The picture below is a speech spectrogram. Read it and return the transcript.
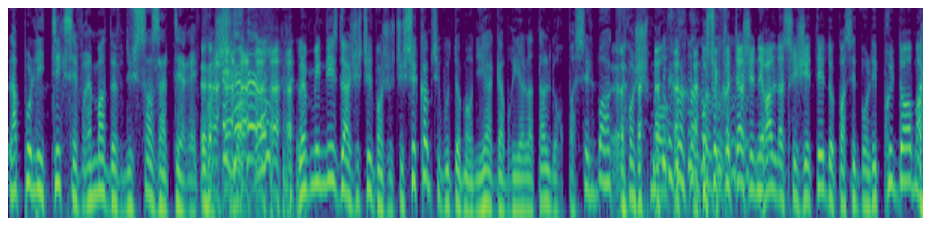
la politique, c'est vraiment devenu sans intérêt, franchement. le ministre de la Justice devant la justice, c'est comme si vous demandiez à Gabriel Attal de repasser le bac, franchement. Au secrétaire général de la CGT de passer devant les prud'hommes, à,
